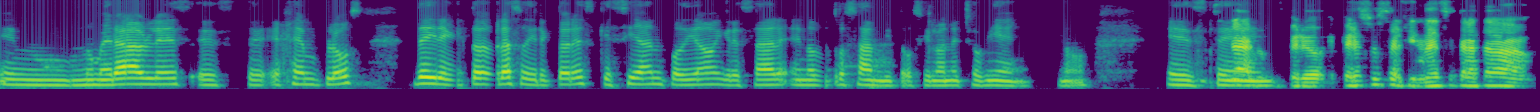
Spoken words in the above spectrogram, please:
innumerables este, ejemplos de directoras o directores que sí han podido ingresar en otros ámbitos y lo han hecho bien, ¿no? Este, Claro, pero, pero eso es al final se trata, o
